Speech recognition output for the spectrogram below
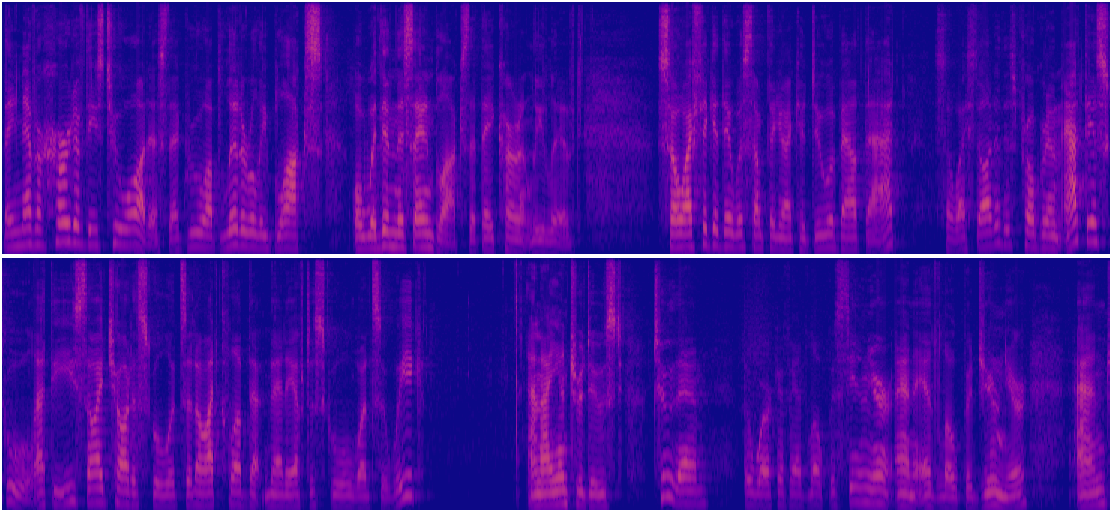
They never heard of these two artists that grew up literally blocks or within the same blocks that they currently lived. So I figured there was something I could do about that. So I started this program at their school, at the East Side Charter School. It's an art club that met after school once a week. And I introduced to them the work of Ed Loper Sr. and Ed Loper Jr. And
